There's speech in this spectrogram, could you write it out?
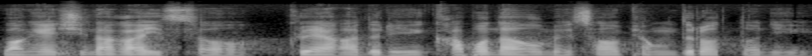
왕의 신하가 있어 그의 아들이 가버나움에서 병들었더니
